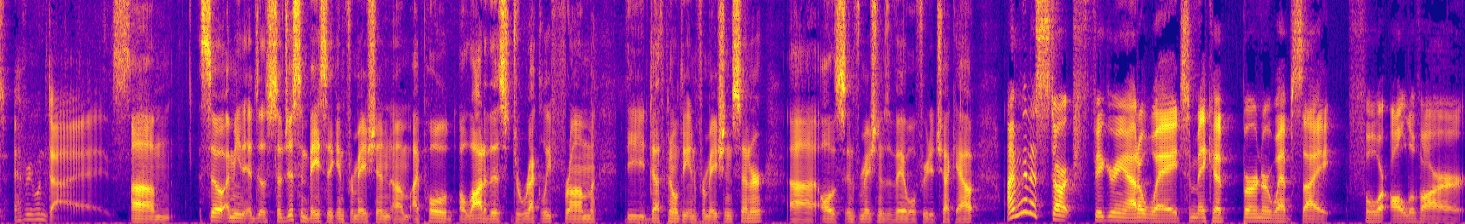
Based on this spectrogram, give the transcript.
everyone dies. Um, so I mean, so just some basic information. Um, I pulled a lot of this directly from the Death Penalty Information Center. Uh, all this information is available for you to check out. I'm gonna start figuring out a way to make a burner website for all of our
